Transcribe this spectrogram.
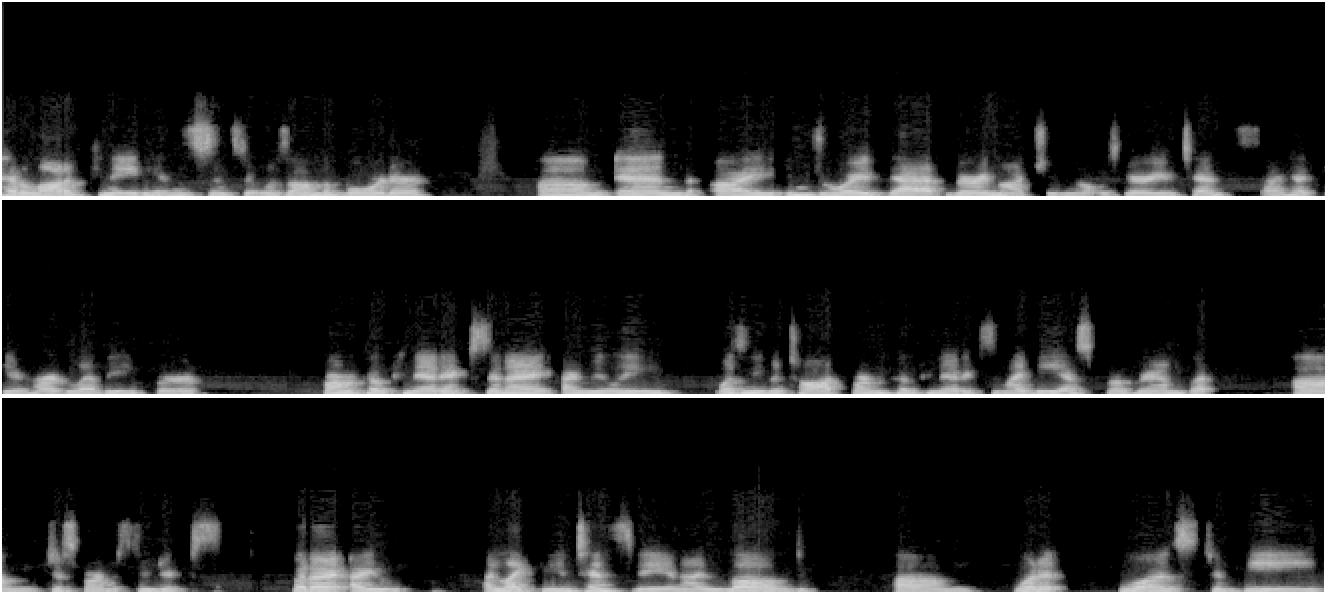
had a lot of Canadians since it was on the border. Um, and I enjoyed that very much, even though it was very intense. I had Gerhard Levy for pharmacokinetics, and I, I really wasn't even taught pharmacokinetics in my BS program, but um, just pharmaceutics. But I, I, I liked the intensity, and I loved um, what it was to be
